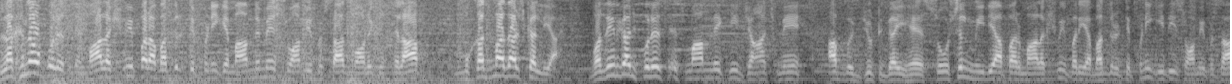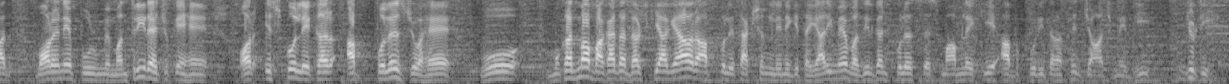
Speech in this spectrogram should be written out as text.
लखनऊ पुलिस ने माँ लक्ष्मी पर अभद्र टिप्पणी के मामले में स्वामी प्रसाद मौर्य के खिलाफ मुकदमा दर्ज कर लिया है। वजीरगंज पुलिस इस मामले की जाँच में अब जुट गई है। सोशल मीडिया पर महालक्ष्मी पर यह भद्र टिप्पणी की थी। स्वामी प्रसाद मौर्य ने पूर्व में मंत्री रह चुके हैं और इसको लेकर अब पुलिस जो है, वो मुकदमा बाकायदा दर्ज किया गया और अब पुलिस एक्शन लेने की तैयारी में। वजीरगंज पुलिस इस मामले की अब पूरी तरह से जाँच में भी जुटी है।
